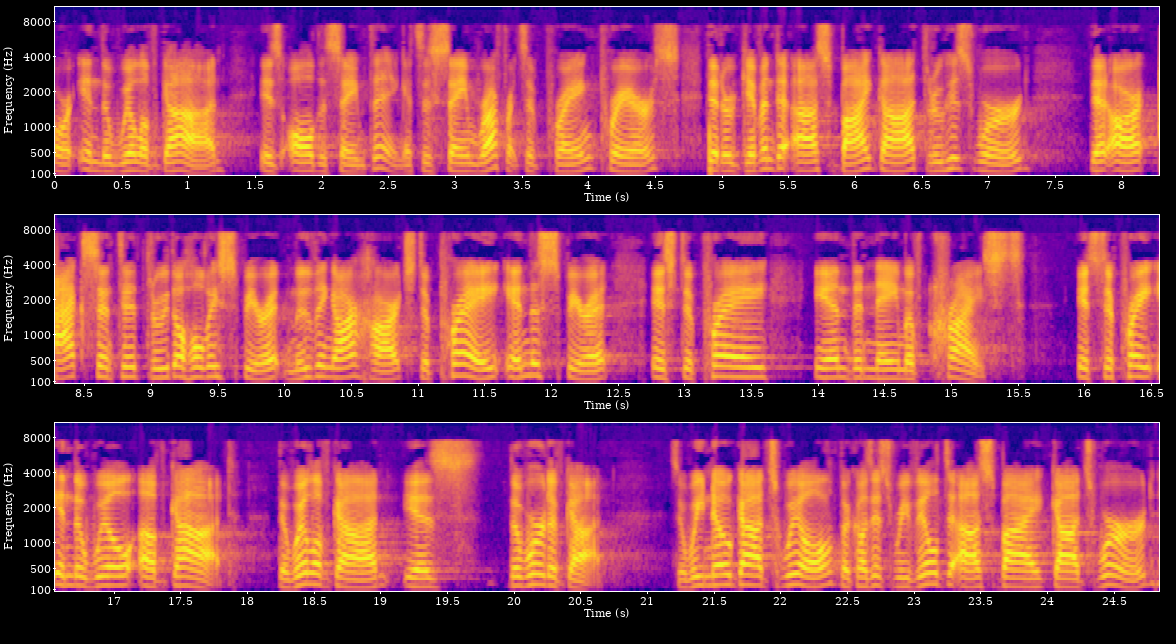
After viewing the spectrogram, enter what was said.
or in the will of God is all the same thing. It's the same reference of praying prayers that are given to us by God through His Word, that are accented through the Holy Spirit, moving our hearts to pray in the Spirit is to pray in the name of Christ. It's to pray in the will of God. The will of God is the Word of God. So we know God's will because it's revealed to us by God's Word.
